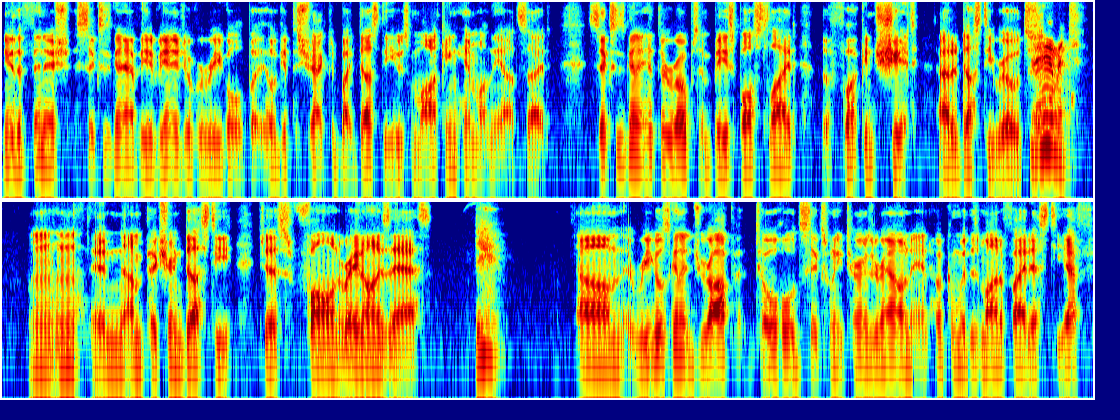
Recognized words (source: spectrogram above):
Near the finish, Syxx is going to have the advantage over Regal, but he'll get distracted by Dusty, who's mocking him on the outside. Syxx is going to hit the ropes and baseball slide the fucking shit out of Dusty Rhodes. Damn it. Mm-hmm. And I'm picturing Dusty just falling right on his ass. Damn. Um, Regal's going to drop toe hold Syxx when he turns around and hook him with his modified STF,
